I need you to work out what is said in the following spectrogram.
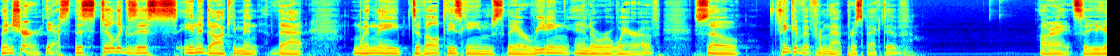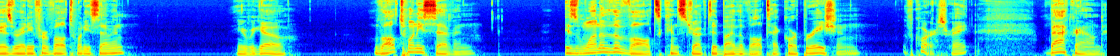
then sure, yes, this still exists in a document that when they develop these games, they are reading and are aware of. So think of it from that perspective. All right, so you guys ready for Vault 27? Here we go. Vault 27 is one of the vaults constructed by the Vault-Tec Corporation. Of course, right? Background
